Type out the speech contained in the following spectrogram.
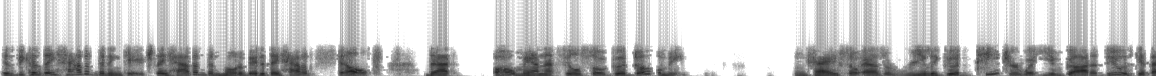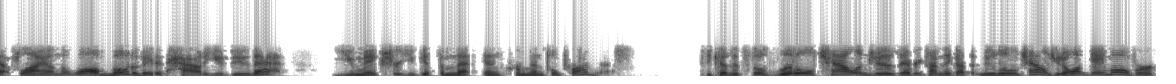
is because they haven't been engaged. They haven't been motivated. They haven't felt that, oh man, that feels so good, dopamine. Okay, so as a really good teacher, what you've got to do is get that fly on the wall motivated. How do you do that? You make sure you get them that incremental progress. Because it's those little challenges, every time they got that new little challenge, you don't want game over,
